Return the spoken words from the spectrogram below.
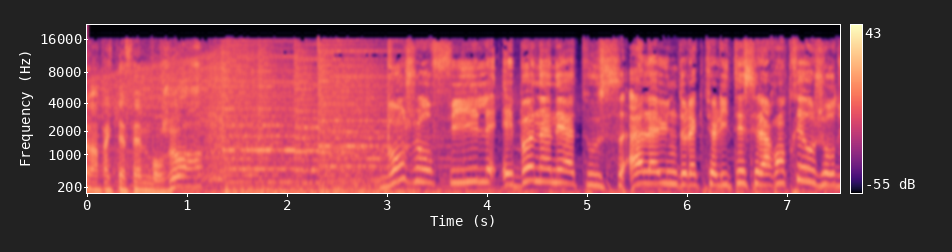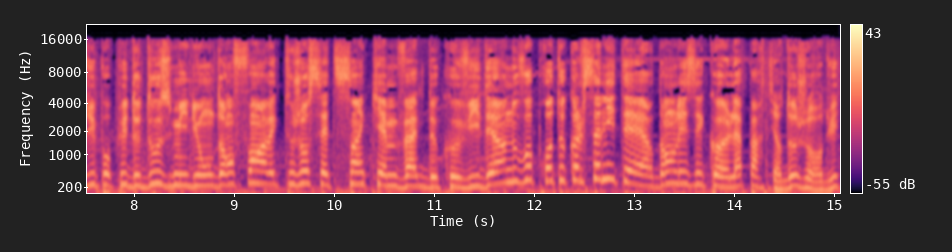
sur Impact FM. Bonjour. Bonjour Phil et bonne année à tous. À la une de l'actualité, c'est la rentrée aujourd'hui pour plus de 12 millions d'enfants avec toujours cette cinquième vague de Covid et un nouveau protocole sanitaire dans les écoles à partir d'aujourd'hui.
